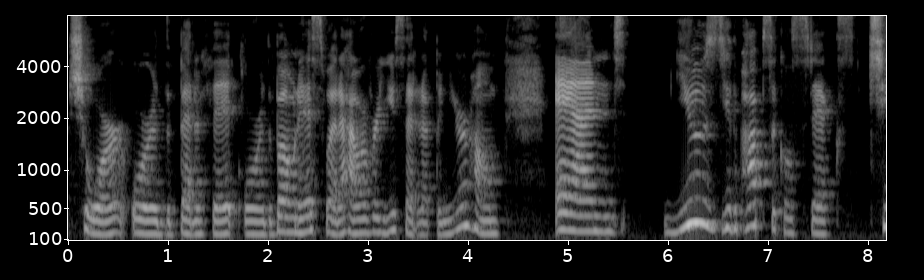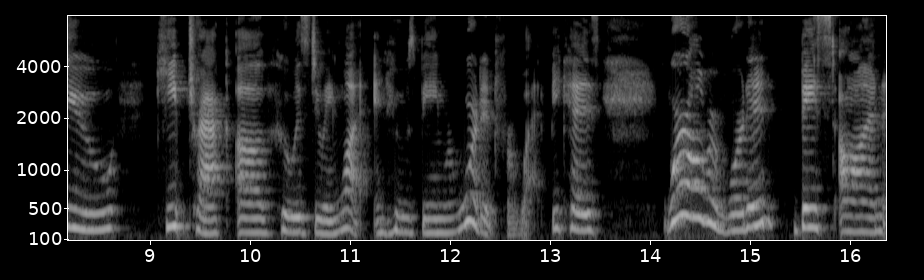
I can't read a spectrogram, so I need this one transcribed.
chore or the benefit or the bonus, whatever, however you set it up in your home, and use the popsicle sticks to keep track of who is doing what and who's being rewarded for what. Because we're all rewarded based on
